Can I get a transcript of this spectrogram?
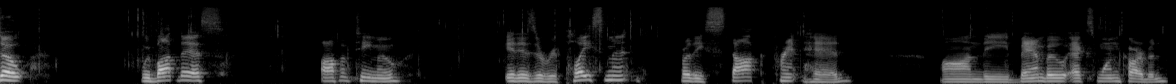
So we bought this off of Temu. It is a replacement for the stock print head on the Bambu X1 Carbon.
